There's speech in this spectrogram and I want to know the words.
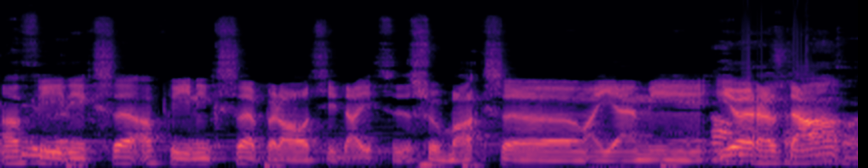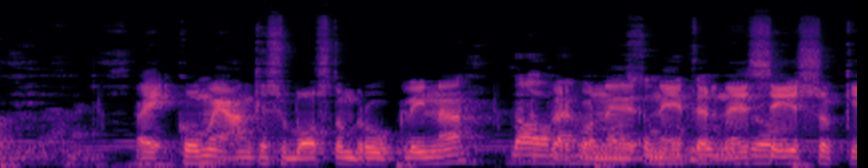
a. Phoenix, a Phoenix, però sì, dai, su Bucks eh, Miami. No, Io in realtà, tanto da dire. eh, come anche su Boston Brooklyn, No, per beh, conne- Boston, nel, senso che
